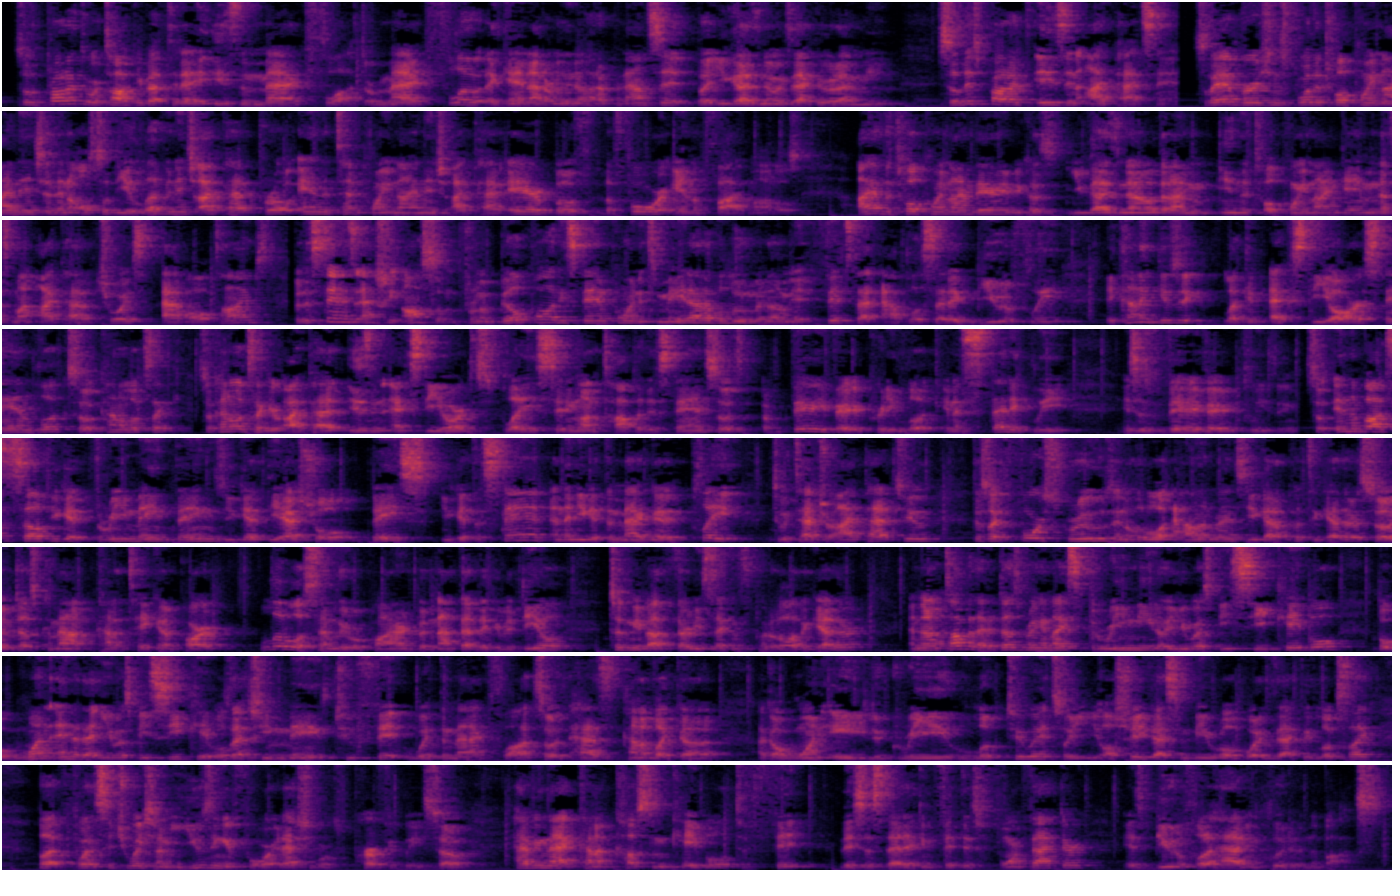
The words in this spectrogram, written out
So the product we're talking about today is the Mag Flot or Mag Float. Again, I don't really know how to pronounce it, but you guys know exactly what I mean. So this product is an iPad stand. So they have versions for the 12.9 inch and then also the 11 inch iPad Pro and the 10.9 inch iPad Air, both the 4 and the 5 models. I have the 12.9 variant because you guys know that I'm in the 12.9 game and that's my iPad of choice at all times. But this stand is actually awesome. From a build quality standpoint, it's made out of aluminum. It fits that Apple aesthetic beautifully. It kind of gives it like an XDR stand look. So it kind of looks like, so it kind of looks like your iPad is an XDR display sitting on top of the stand. So it's a very, very pretty look and aesthetically, this is very, very pleasing. So in the box itself, you get three main things. You get the actual base, you get the stand, and then you get the magnetic plate to attach your iPad to. There's like four screws and a little Allen wrench you gotta put together, so it does come out kind of taken apart. A little assembly required, but not that big of a deal. It took me about 30 seconds to put it all together. And then on top of that, it does bring a nice three meter USB-C cable, but one end of that USB-C cable is actually made to fit with the Mag Flot, so it has kind of like a like a 180 degree look to it. So I'll show you guys some B-roll of what exactly it looks like. But for the situation I'm using it for, it actually works perfectly. So having that kind of custom cable to fit this aesthetic and fit this form factor is beautiful to have included in the box.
